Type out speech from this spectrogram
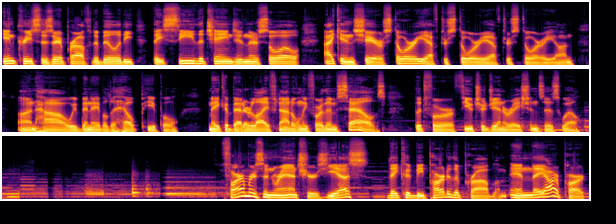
increases their profitability. They see the change in their soil. I can share story after story after story on on how we've been able to help people make a better life not only for themselves, but for future generations as well. Farmers and ranchers, yes, they could be part of the problem, and they are part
